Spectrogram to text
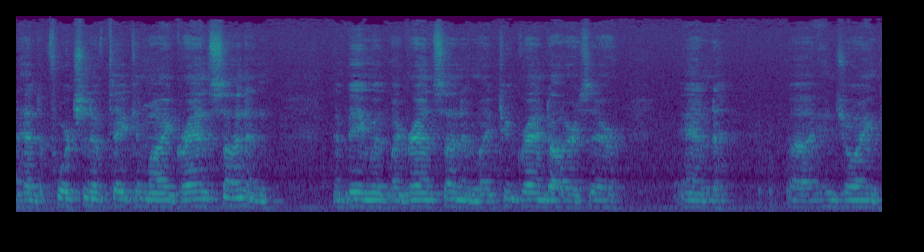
I had the fortune of taking my grandson and, and being with my grandson and my two granddaughters there, and uh, enjoying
